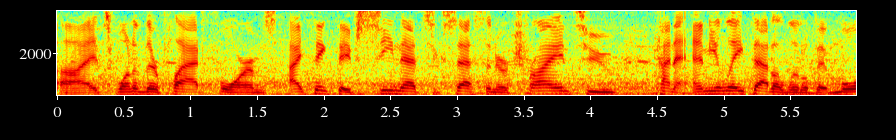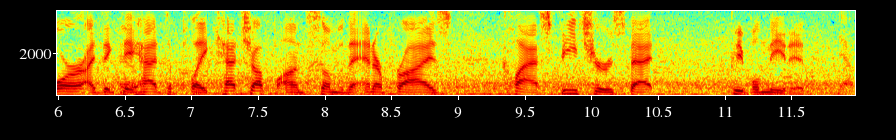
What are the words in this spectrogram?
uh, it's one of their platforms. I think they've seen that success and are trying to kind of emulate that a little bit more. I think they had to play catch up on some of the enterprise class features that people needed. Yeah.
